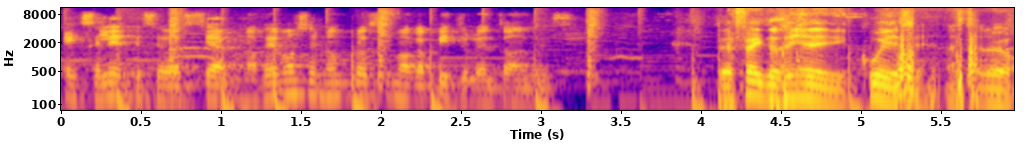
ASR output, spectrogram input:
Excelente, Sebastián. Nos vemos en un próximo capítulo entonces. Perfecto, señor Eri. Cuídese. Hasta luego.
